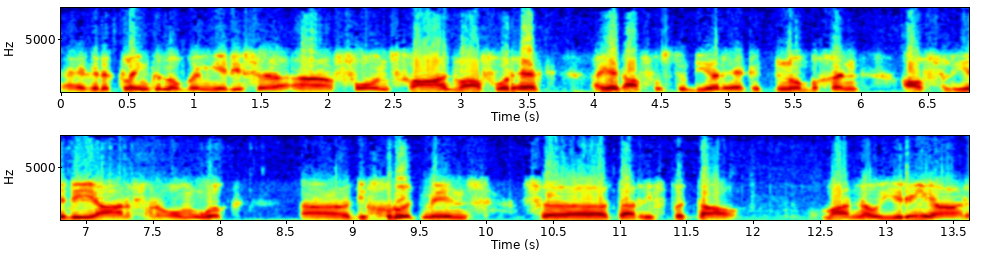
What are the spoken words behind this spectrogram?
Ek het 'n klein kind op my mediese uh fonds gehad waarvoor ek hy het afgestudeer. Ek het nou begin al verlede jaar vir hom ook uh die groot mens se tarief betaal. Maar nou hierdie jaar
